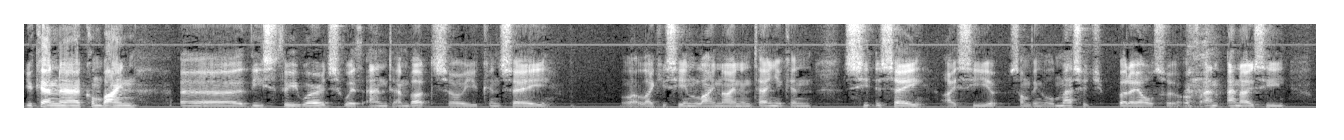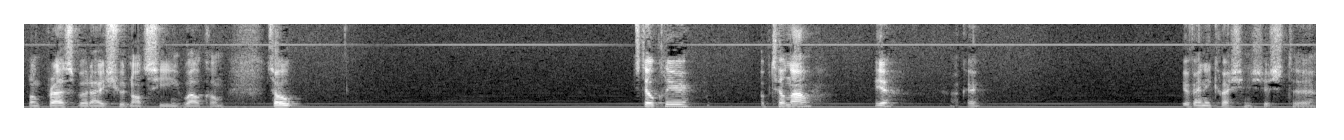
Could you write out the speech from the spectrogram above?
You can uh, combine uh, these three words with and and but. So you can say, well, like you see in line 9 and 10, you can see, say, I see something called message, but I also, and, and I see long press, but I should not see welcome. So, still clear up till now? Yeah? You have any questions, just uh,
